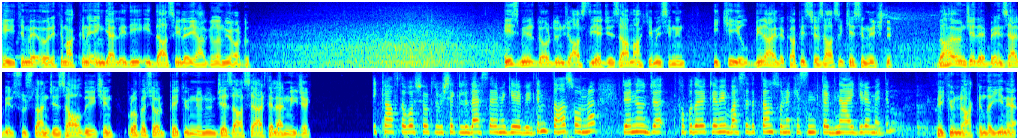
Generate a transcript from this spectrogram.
eğitim ve öğretim hakkını engellediği iddiasıyla yargılanıyordu. İzmir 4. Asliye Ceza Mahkemesi'nin 2 yıl 1 aylık hapis cezası kesinleşti. Daha önce de benzer bir suçtan ceza aldığı için Profesör Pekünlü'nün cezası ertelenmeyecek. İki hafta başörtülü bir şekilde derslerime girebildim. Daha sonra Renan Hoca kapıda beklemeyi başladıktan sonra kesinlikle binaya giremedim. Pekünlü hakkında yine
